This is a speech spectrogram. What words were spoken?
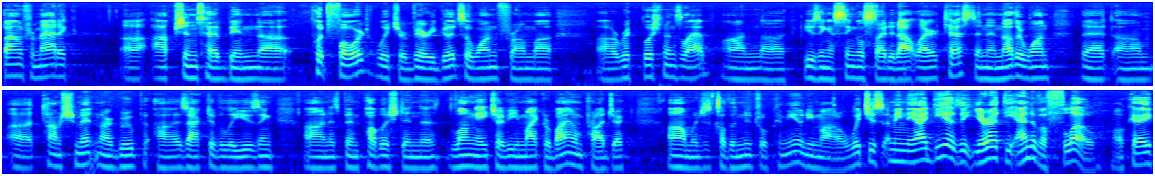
bioinformatic options have been uh, put forward, which are very good. So one from uh, uh, Rick Bushman's lab on uh, using a single-sided outlier test, and another one that um, uh, Tom Schmidt and our group is actively using, and has been published in the Lung HIV Microbiome Project, um, which is called the neutral community model, which is, I mean, the idea is that you're at the end of a flow, okay?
